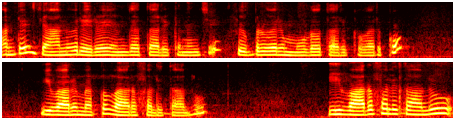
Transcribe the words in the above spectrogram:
అంటే జనవరి ఇరవై ఎనిమిదో తారీఖు నుంచి ఫిబ్రవరి మూడో తారీఖు వరకు ఈ వారం యొక్క వార ఫలితాలు. ఈ వార ఫలితాలు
